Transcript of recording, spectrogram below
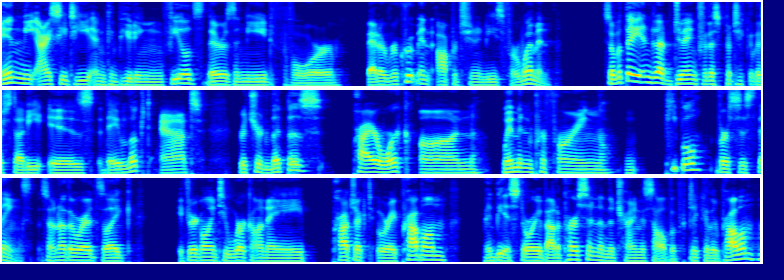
in the ICT and computing fields, there is a need for better recruitment opportunities for women. So what they ended up doing for this particular study is they looked at Richard Lippa's prior work on women preferring people versus things. So in other words, like if you're going to work on a project or a problem, maybe a story about a person and they're trying to solve a particular problem,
